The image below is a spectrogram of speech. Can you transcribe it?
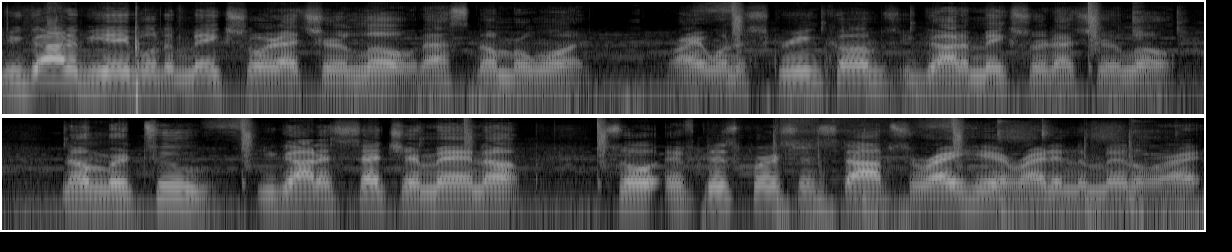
you gotta be able to make sure that you're low. That's number one, right? When the screen comes, you gotta make sure that you're low. Number two, you gotta set your man up. So if this person stops right here, right in the middle, right?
